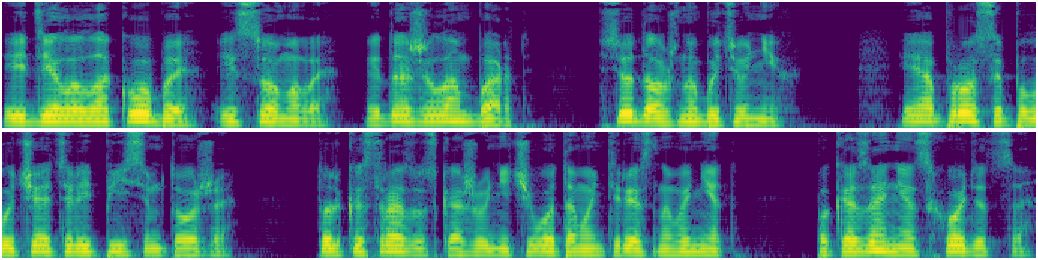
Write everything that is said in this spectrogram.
И дело Лакобы, и Сомова, и даже Ломбард. Все должно быть у них. И опросы получателей писем тоже. Только сразу скажу, ничего там интересного нет. Показания сходятся.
